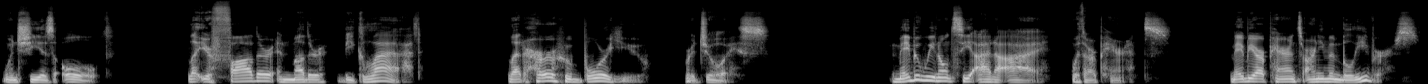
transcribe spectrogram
when she is old. Let your father and mother be glad let her who bore you rejoice. Maybe we don't see eye to eye with our parents. Maybe our parents aren't even believers.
